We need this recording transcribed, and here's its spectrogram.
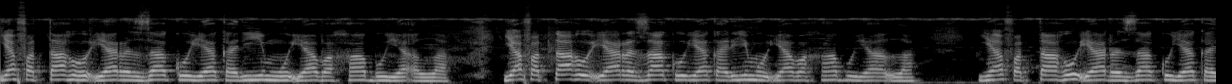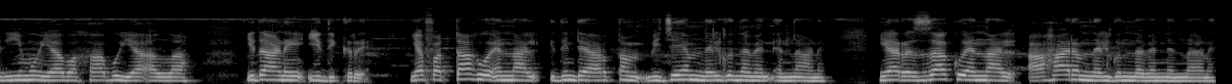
യാ ഫത്താഹു യാ റസാഖു യാ കരീമു യാ വഹാബു യാ അല്ലാ യാ ഫത്താഹു യാ റസാഖു യാ കരീമു യാ വഹാബു യാ അല്ലാ യാ ഫത്താഹു യാ റസാഖു യാ കരീമു യാ വഹാബു യാ അല്ലാ ഇതാണ് ഈ ദിക്റ്. യാ ഫത്താഹു എന്നാൽ ഇതിന്റെ അർത്ഥം വിജയം നൽകുന്നവൻ എന്നാണ്. യാ റസാഖു എന്നാൽ ആഹാരം നൽകുന്നവൻ എന്നാണ്.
